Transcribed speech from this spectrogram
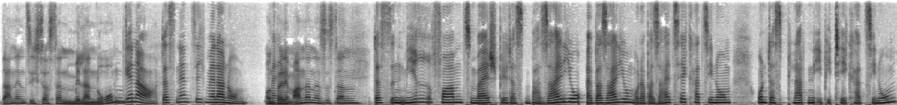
da nennt sich das dann Melanom? Genau, das nennt sich Melanom. Und bei dem anderen ist es dann? Das sind mehrere Formen, zum Beispiel das Basalium, äh, Basalium oder Basalzellkarzinom und das Plattenepithelkarzinom,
